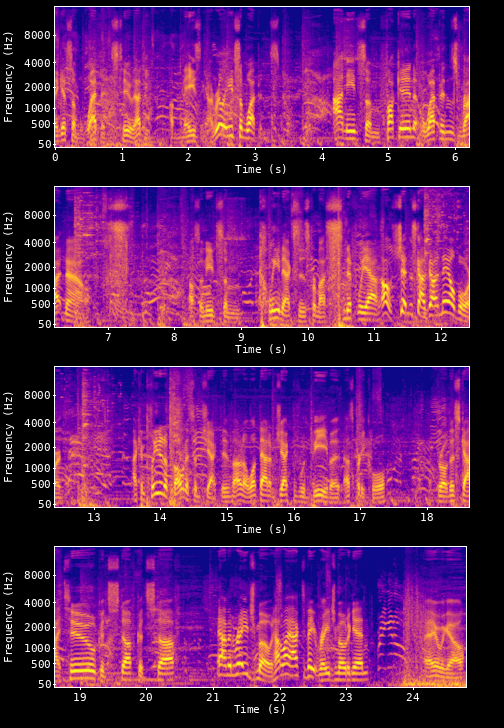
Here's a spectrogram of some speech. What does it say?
And get some weapons, too. That'd be amazing. I really need some weapons. I need some fucking weapons right now. Also need some Kleenexes for my sniffly ass. Oh shit, this guy's got a nail board. I completed a bonus objective. I don't know what that objective would be, but that's pretty cool. Throw this guy too. Good stuff, good stuff. Yeah, I'm in rage mode. How do I activate rage mode again? Hey, here we go.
